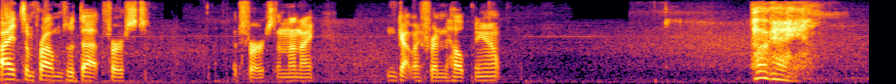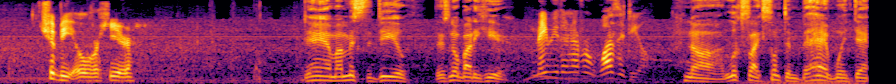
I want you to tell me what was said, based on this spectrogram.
I had some problems with that first. At first, and then I got my friend to help me out. Okay. Should be over here. Damn, I missed the deal. There's nobody here. Maybe there never was a deal. Nah, looks like something bad went down.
